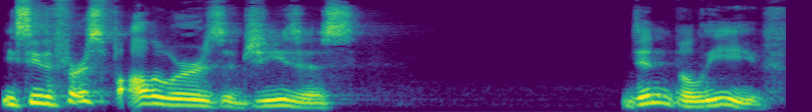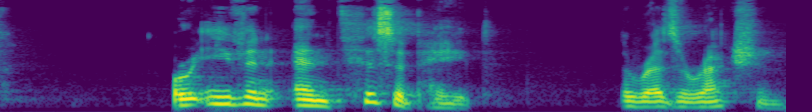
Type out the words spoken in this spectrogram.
You see, the first followers of Jesus didn't believe or even anticipate the resurrection.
